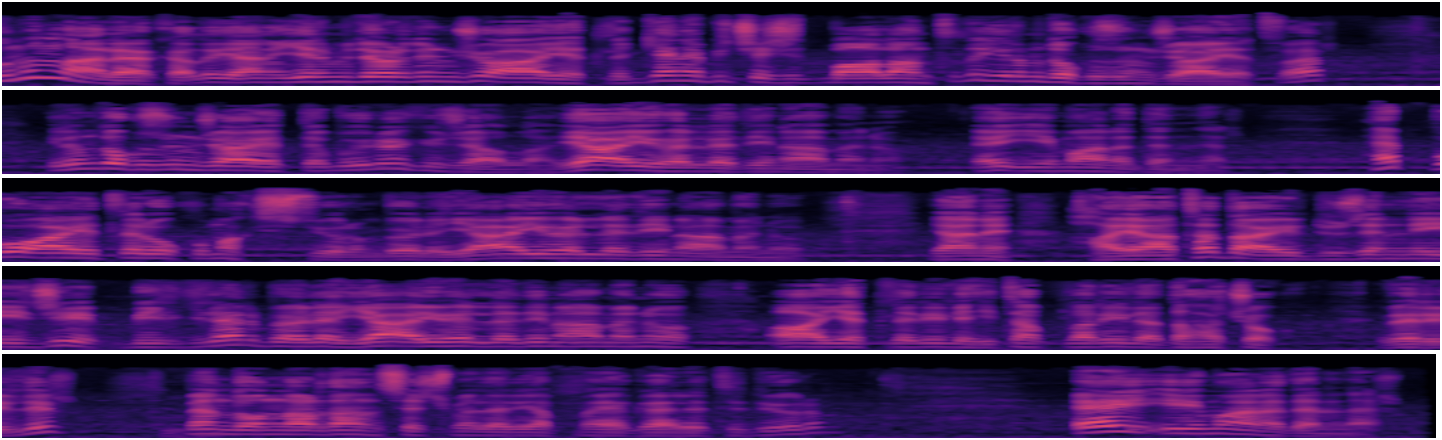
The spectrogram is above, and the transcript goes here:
bununla alakalı yani 24. ayetle gene bir çeşit bağlantılı 29. ayet var. 29. ayette buyuruyor ki Yüce Allah. Ya eyyühellezine amenu. Ey iman edenler. Hep bu ayetleri okumak istiyorum böyle. Ya eyyühellezine amenu. Yani hayata dair düzenleyici bilgiler böyle ya eyyühellezine amenu ayetleriyle, hitaplarıyla daha çok verilir. Ben de onlardan seçmeler yapmaya gayret ediyorum. Ey iman edenler!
